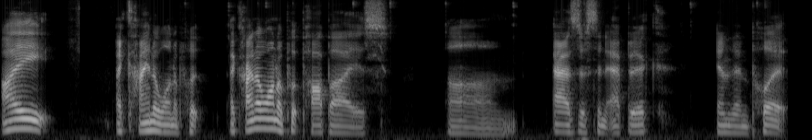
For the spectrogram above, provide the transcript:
I I kind of want to put I kind of want to put Popeyes um as just an epic and then put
